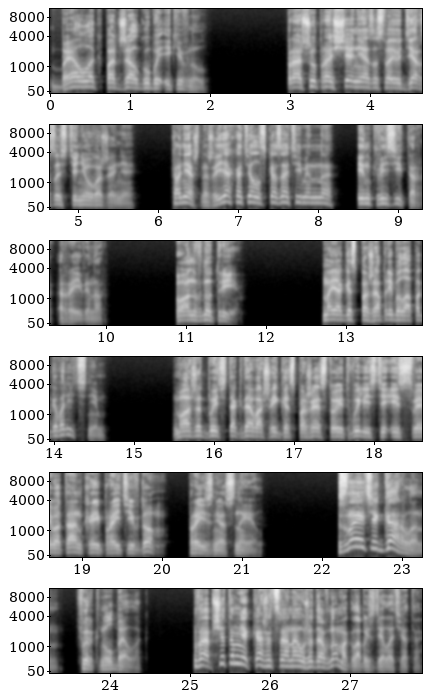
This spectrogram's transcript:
Беллок поджал губы и кивнул. «Прошу прощения за свою дерзость и неуважение. Конечно же, я хотел сказать именно инквизитор Рейвенор». «Он внутри», Моя госпожа прибыла поговорить с ним». «Может быть, тогда вашей госпоже стоит вылезти из своего танка и пройти в дом?» произнес Нейл. «Знаете, Гарлан», — фыркнул Беллок, «вообще-то, мне кажется, она уже давно могла бы сделать это».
